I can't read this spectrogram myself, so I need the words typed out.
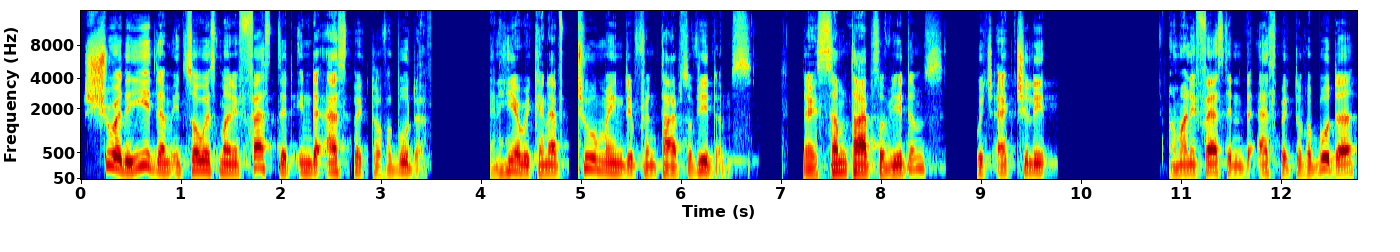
Sure, the Yidam, it's always manifested in the aspect of a Buddha. And here we can have two main different types of Yidams. There is some types of Yidams which actually are manifested in the aspect of a Buddha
